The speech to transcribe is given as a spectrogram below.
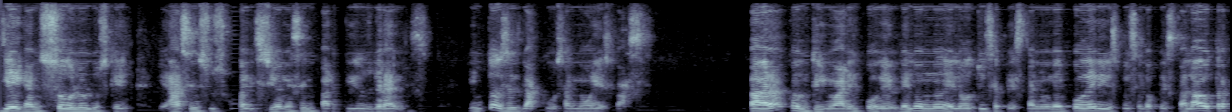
llegan solo los que hacen sus coaliciones en partidos grandes. Entonces la cosa no es fácil. Para continuar el poder del uno, del otro, y se prestan uno el poder y después se lo presta a la otra,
